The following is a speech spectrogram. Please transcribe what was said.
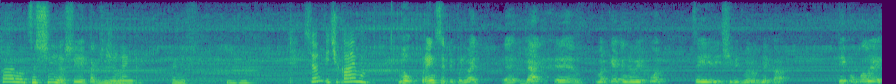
Та ну, це шия, шия і так жирна. Звісно. Угу. Все, і чекаємо. Ну, в принципі, понімаєте, е, як е, маркетинговий ход цієї річі від виробника. Типу, коли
